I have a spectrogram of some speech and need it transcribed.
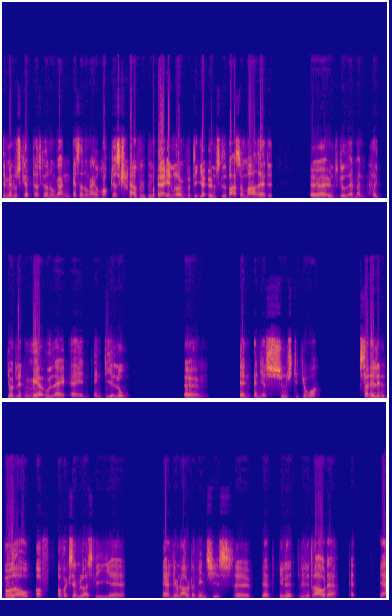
det manuskript, der er skrevet nogle gange, jeg sad nogle gange og råbte af skærmen, må jeg indrømme, fordi jeg ønskede bare så meget af det. Øh, og jeg ønskede, at man havde gjort lidt mere ud af, af, en, af en dialog, øh, end, end jeg synes, de gjorde. Så det er lidt en både og, og, og for eksempel også lige øh, ja, Leonardo da Vinci's øh, ja, lille, lille drage der. At, ja,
